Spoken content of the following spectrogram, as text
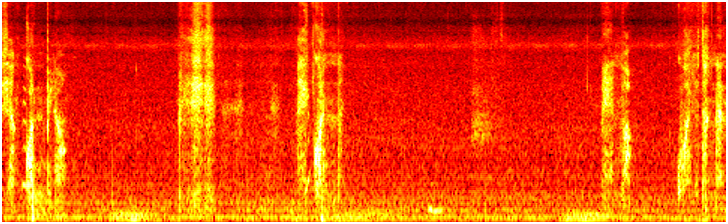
เสียงกลพี่น้องให้กลนะแม่นบอกกลัวอยู่ทางนั้น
